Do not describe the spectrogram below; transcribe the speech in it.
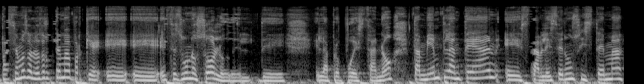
pasemos al otro tema porque eh, eh, este es uno solo de, la propuesta, ¿no? También plantean establecer un sistema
